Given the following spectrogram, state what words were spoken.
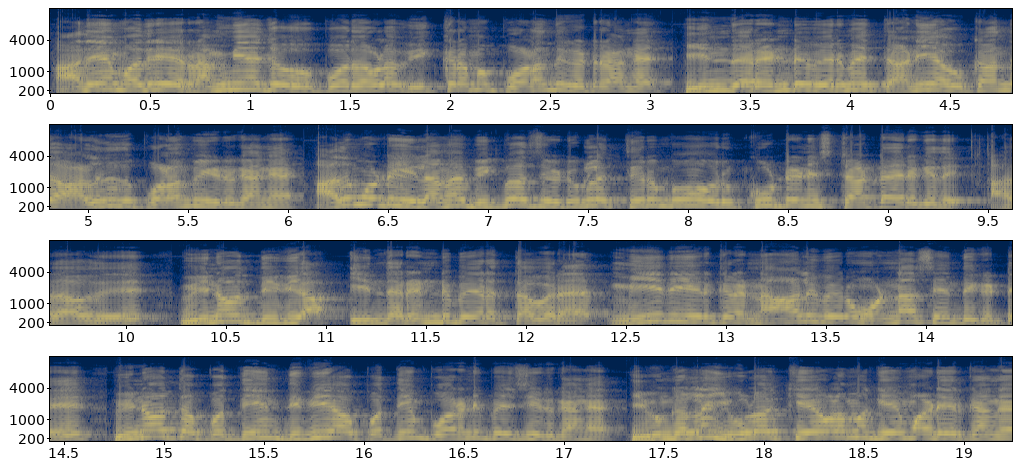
அதே மாதிரி ரம்யா ஜோவை போறதோட விக்ரம பொழந்து கட்டுறாங்க. இந்த ரெண்டு பேருமே தனியா உட்கார்ந்து அழுது புலம்பிட்டு இருக்காங்க. அது மட்டும் இல்லாம பிக் பாஸ் வீட்டுக்குள்ள திரும்பவும் ஒரு கூட்டணி ஸ்டார்ட் ஆயிருக்குது. அதாவது வினோத் திவ்யா இந்த ரெண்டு பேரை தவிர மீதி இருக்கிற நாலு பேரும் ஒன்னா சேர்ந்துக்கிட்டு வினோத்தை பத்தியும் திவ்யாவை பத்தியும் புரணி பேசிட்டு இருக்காங்க. இவங்கெல்லாம் இவ்வளவு கேவலமா கேம் ஆடி இருக்காங்க.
